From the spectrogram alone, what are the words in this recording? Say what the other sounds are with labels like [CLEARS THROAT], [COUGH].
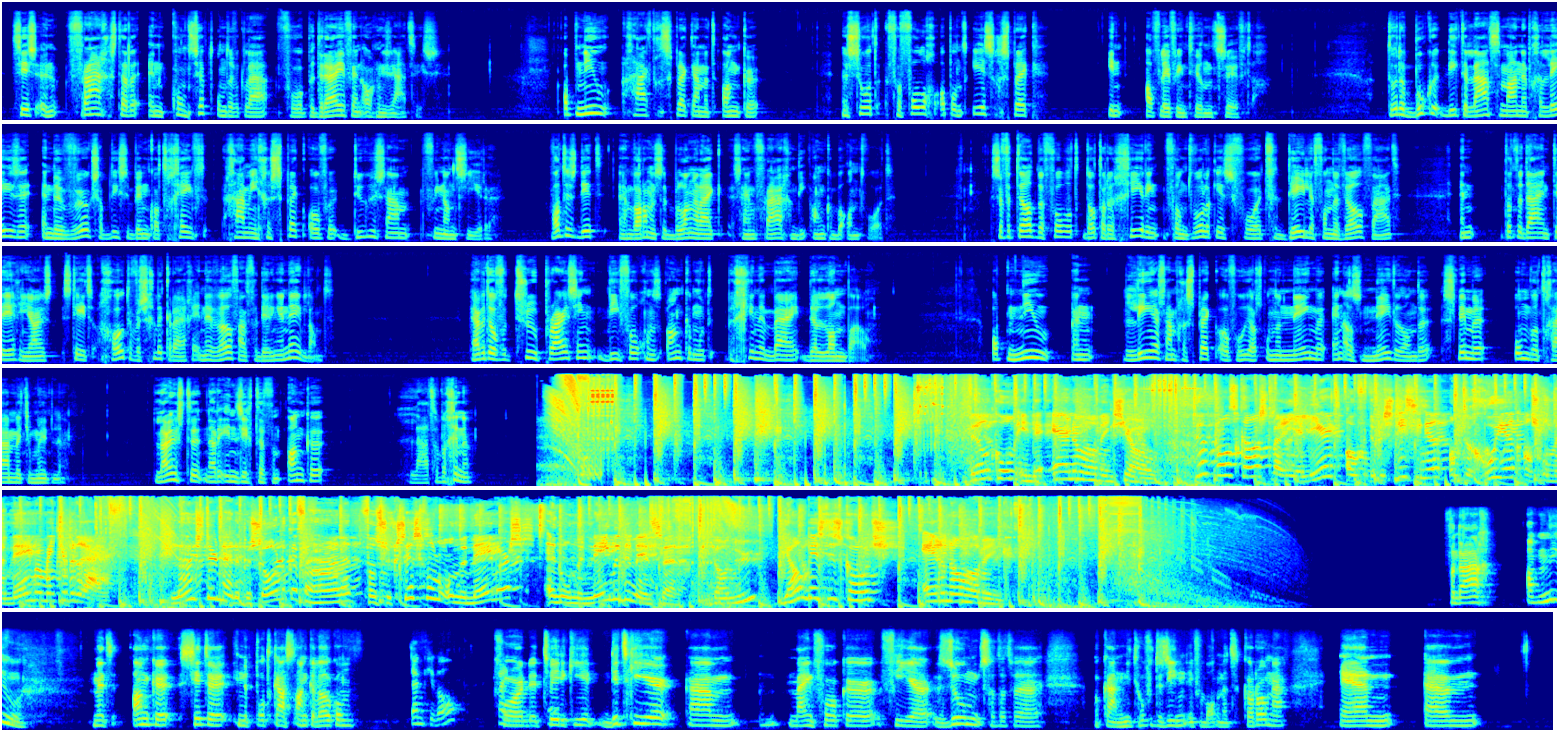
Ze is een vragensteller en conceptontwikkelaar voor bedrijven en organisaties. Opnieuw ga ik het gesprek aan met Anke, een soort vervolg op ons eerste gesprek in aflevering 270. Door de boeken die ik de laatste maanden heb gelezen en de workshop die ze binnenkort geeft, gaan we in gesprek over duurzaam financieren. Wat is dit en waarom is het belangrijk, zijn vragen die Anke beantwoordt. Ze vertelt bijvoorbeeld dat de regering verantwoordelijk is voor het verdelen van de welvaart en dat we daarentegen juist steeds grotere verschillen krijgen in de welvaartverdeling in Nederland. We hebben het over true pricing, die volgens Anke moet beginnen bij de landbouw. Opnieuw een leerzaam gesprek over hoe je als ondernemer en als Nederlander slimmer om wilt gaan met je middelen. Luister naar de inzichten van Anke Laten we beginnen. Welkom in de Erno Hamming Show. De podcast waarin je leert over de beslissingen om te groeien als ondernemer met je bedrijf. Luister naar de persoonlijke verhalen van succesvolle ondernemers en ondernemende mensen. Dan nu jouw business coach Erno Hamming. Vandaag opnieuw met Anke zitten in de podcast. Anke, welkom. Dankjewel. Voor de tweede keer. Dit keer um, mijn voorkeur via Zoom, zodat we elkaar niet hoeven te zien in verband met corona. En um,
